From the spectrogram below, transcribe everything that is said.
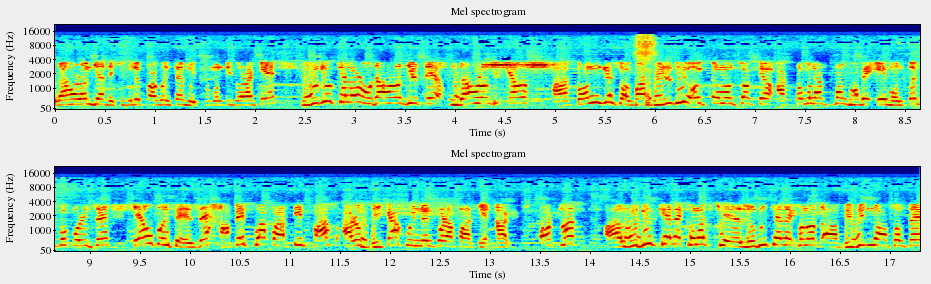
উদাহৰণ দিয়া দেখিবলৈ পোৱা গৈছে মুখ্যমন্ত্ৰীগৰাকীয়ে। লুডু খেলৰ উদাহৰণ দি তেওঁ উদাহৰণ দি তেওঁ কংগ্ৰেছক বা বিৰোধী ঐক্যমঞ্চক তেওঁ আক্ৰমণাত্মকভাৱে এই মন্তব্য কৰিছে। তেওঁ কৈছে যে সাপে খোৱা পাৰ্টি পাঁচ আৰু বিকাশ উন্নয়ন কৰা পাৰ্টি আগ অৰ্থাৎ লুডু খেল এখনত লুডু খেল এখনত বিভিন্ন আচলতে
